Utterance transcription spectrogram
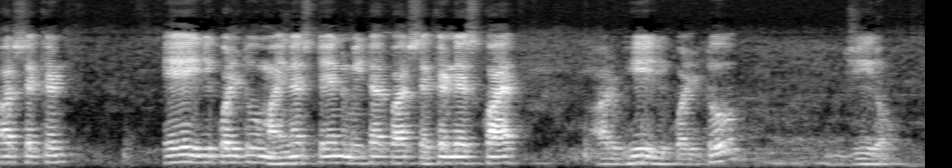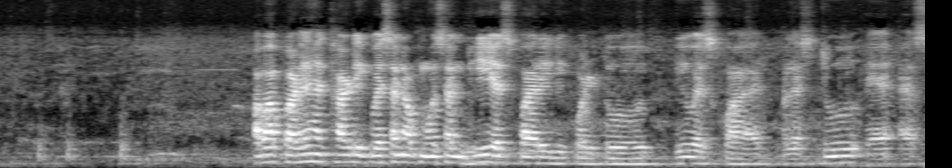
per second a is equal to minus ten meter per second square और v is equal to zero अब आप पढ़े हैं third equation of motion v square is equal to u square plus two a s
